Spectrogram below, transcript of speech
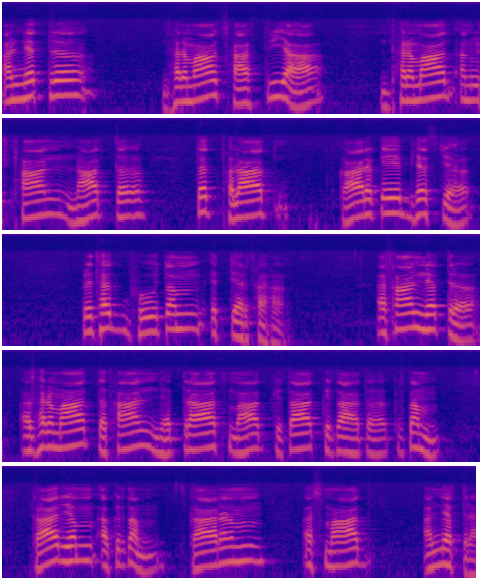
अन्यत्र धर्माशास्त्रीया धर्माद अनुष्ठान नात तत्फलात् कारकेभ्य भूतम इत्यर्थः। अथान्यत्र अधर्मात् तथान्यत्रास्मात् कृतात् कृतात् कृतं कार्यम अकृतं कारणम अस्माद् अन्यत्र।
